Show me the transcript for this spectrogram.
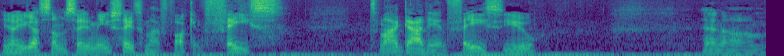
You know, you got something to say to me, you say it to my fucking face. To my goddamn face, you. And, um,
